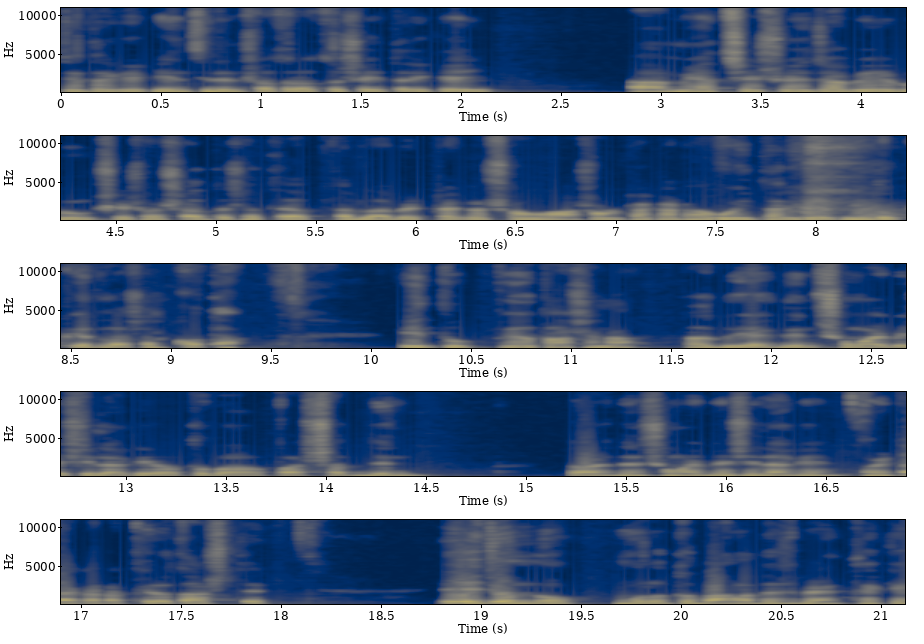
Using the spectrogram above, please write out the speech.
যে তারিখে কিনছিলেন সচরাচর সেই তারিখেই মেয়াদ শেষ হয়ে যাবে এবং শেষ হওয়ার সাথে সাথে আপনার লাভের টাকা সহ আসল টাকাটা ওই তারিখে কিন্তু ফেরত আসার কথা। কিন্তু ফেরত আসে না, তার দুই একদিন সময় বেশি লাগে অথবা পাঁচ সাত দিন, দশ দিন সময় বেশি লাগে ওই টাকাটা ফেরত আসতে। এই জন্য মূলত বাংলাদেশ ব্যাংক থেকে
